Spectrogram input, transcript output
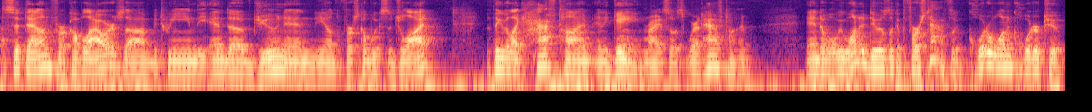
to sit down for a couple hours uh, between the end of June and you know the first couple weeks of July. Think of it like halftime in a game, right? So we're at halftime, and uh, what we want to do is look at the first half, look quarter one and quarter two.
